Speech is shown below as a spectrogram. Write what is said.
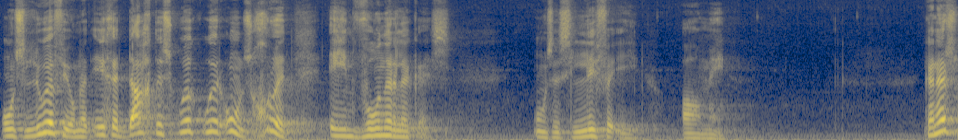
Ons loof U omdat U gedagtes ook oor ons groot en wonderlik is. Ons is lief vir U. Amen. Kinders,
